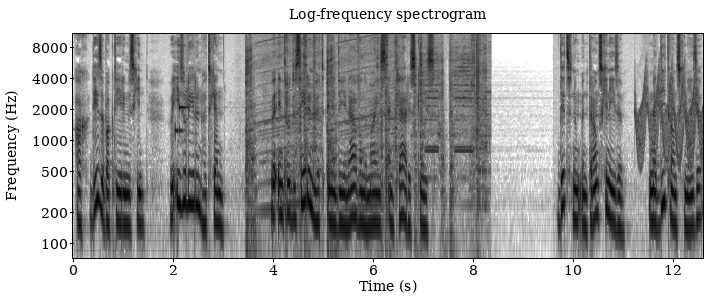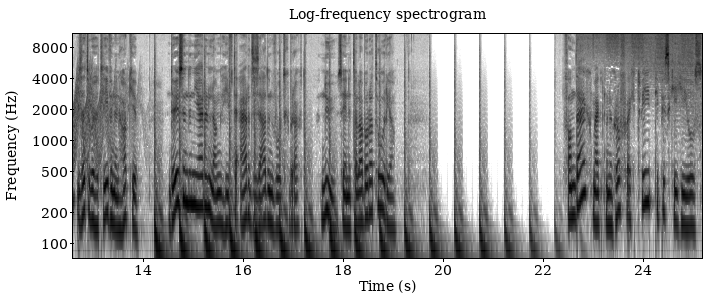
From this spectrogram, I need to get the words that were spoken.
Ach, deze bacterie misschien. We isoleren het gen. We introduceren het in het DNA van de maïs en klaar is. Dit noemt men transgenese. Met die transgenese zetten we het leven in hakje. Duizenden jaren lang heeft de aarde zaden voortgebracht. Nu zijn het de laboratoria. Vandaag maakt men grofweg twee types GGO's.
